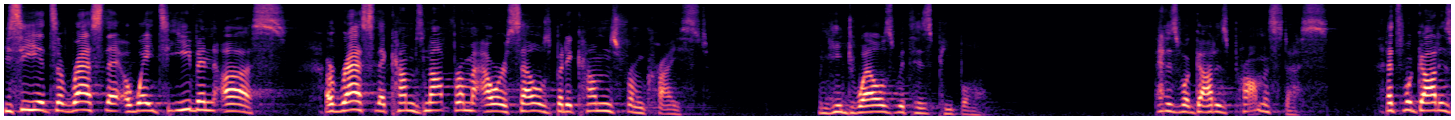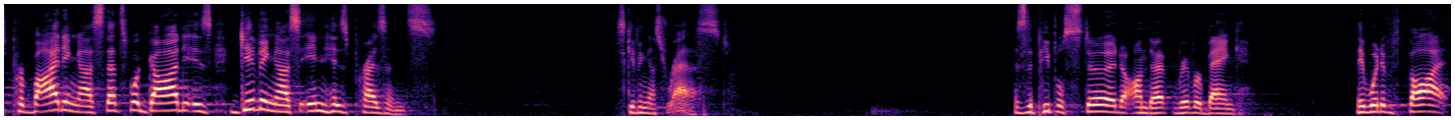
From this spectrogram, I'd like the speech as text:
You see, it's a rest that awaits even us, a rest that comes not from ourselves, but it comes from Christ when he dwells with his people. That is what God has promised us. That's what God is providing us. That's what God is giving us in his presence. He's giving us rest. As the people stood on that riverbank, they would have thought,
